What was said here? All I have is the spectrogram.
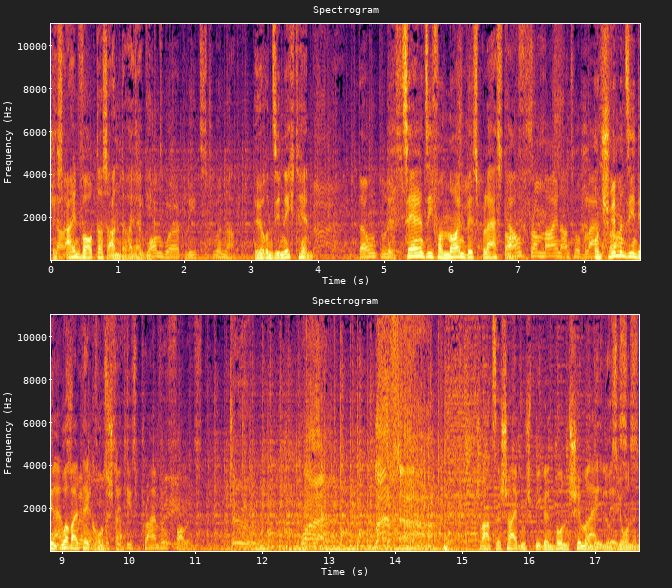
Bis ein Wort das andere ergibt. Hören Sie nicht hin. Zählen Sie von 9 bis Blast off. Und schwimmen Sie in den Urwald der Großstadt. Schwarze Scheiben spiegeln bunt schimmernde Illusionen.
